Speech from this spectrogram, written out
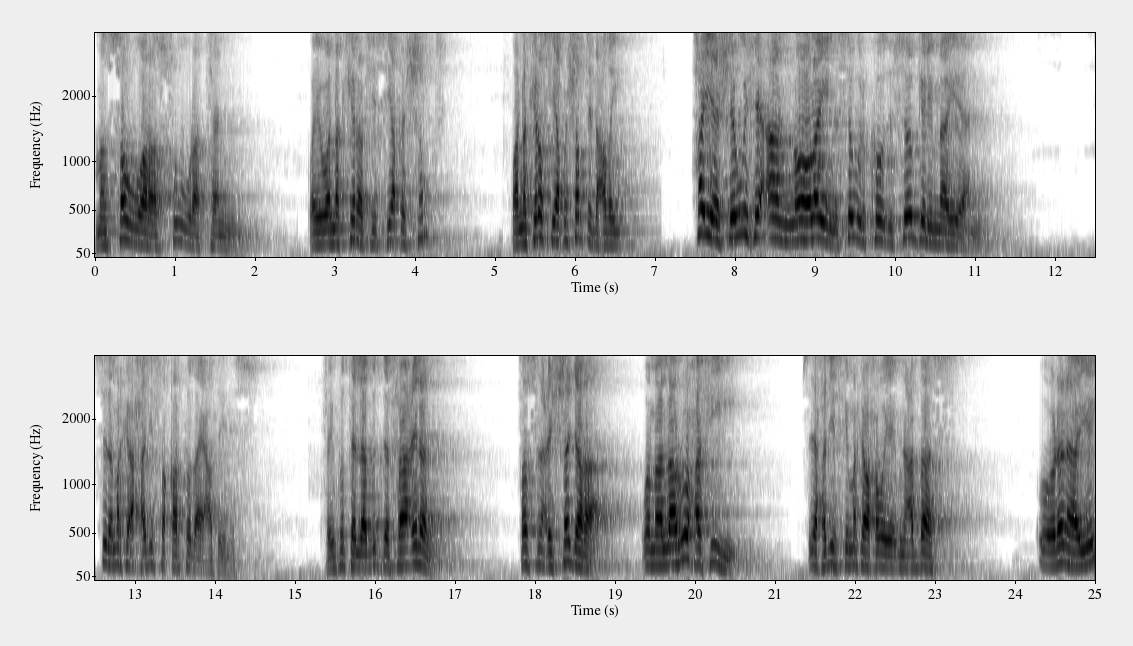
man sawara suuratan waayo waa nakira fii siyaaqi shart waa nakiro siyaaqu sharti dhacday. Ha yeeshee wixii aan noolayn sawirkoodu soo geli maayaan. Sida marka axaadiista qaarkood ay caddaynayso. Fain kunta laabudda faacilan fasnac ishajara wamaa laa ruuxa fiihi. Sida xadiiskii marka waxa weeye ibnu cabbaas uu odhanaayey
